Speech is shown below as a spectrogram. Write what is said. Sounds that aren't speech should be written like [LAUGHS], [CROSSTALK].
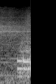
Oh! [LAUGHS]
